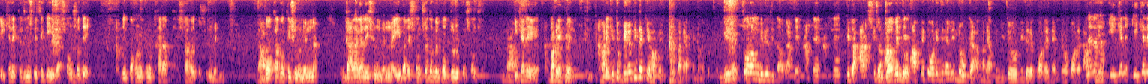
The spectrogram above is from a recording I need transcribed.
এখানে একটা জিনিস হয়েছে কি এবার সংসদে আপনি কখনো কোনো খারাপ ভাষা হয়তো শুনবেন না। বকাবকি শুনবেন না। গালাগালি শুনবেন না। এইবারে সংসদ হবে ভদ্রলোকের সংসদ। এখানে আপনি দেখবেন মানে কিন্তু বিরোধিতা কি হবে মানে আপনি মনে করছেন? চরম বিরোধিতা হবে। আপনি আপনি কিন্তু আপনি আপনি তো অরিজিনালি নৌকা মানে আপনি নিজেও নিজের বলেন এমনিও বলেন। না না আপনি না এইখানে এইখানে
